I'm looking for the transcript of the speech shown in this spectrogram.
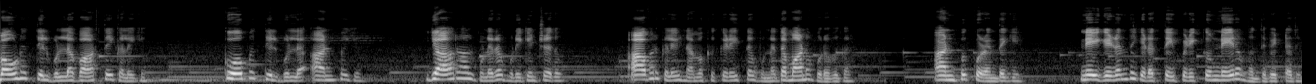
மௌனத்தில் உள்ள வார்த்தைகளையும் கோபத்தில் உள்ள அன்பையும் யாரால் உணர முடிகின்றதோ அவர்களே நமக்கு கிடைத்த உன்னதமான உறவுகள். அன்பு குழந்தையே நீ இழந்த இடத்தை பிடிக்கும் நேரம் வந்துவிட்டது.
